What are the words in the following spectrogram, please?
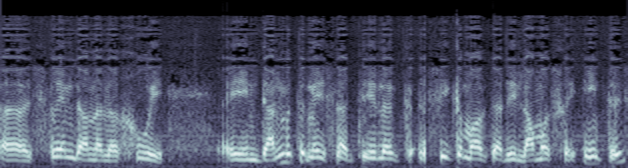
uh, strem dan hulle groei. En dan moet 'n mens natuurlik seker maak dat die lamme geënt is.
